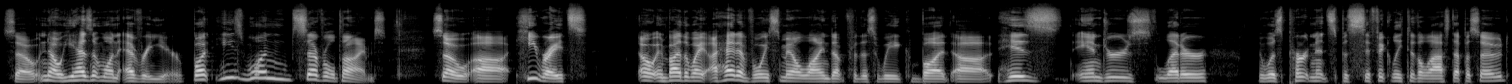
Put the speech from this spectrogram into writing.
So, no, he hasn't won every year, but he's won several times. So, uh, he writes. Oh, and by the way, I had a voicemail lined up for this week, but uh, his Andrew's letter was pertinent specifically to the last episode.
